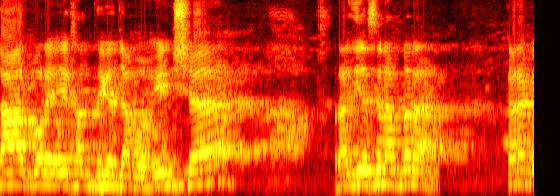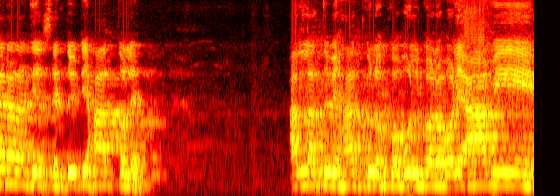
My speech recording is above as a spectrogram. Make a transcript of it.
তারপরে এখান থেকে যাব। ইনশা রাজি আছেন আপনারা? কারা কারা রাজি আছেন? দুইটি হাত তোলেন। আল্লাহ তুমি হাতগুলো কবুল করো, বলে আমিন।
